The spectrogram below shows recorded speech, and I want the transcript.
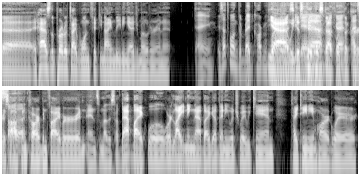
the. It has the prototype 159 leading edge motor in it. Dang, is that the one with the red carbon? fiber Yeah, we just Dan? did Yeah. the stuff Okay, with the I Curtis Hoffman that. carbon fiber and and some other stuff. That bike will. We're lightening that bike up any which way we can. Titanium hardware.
